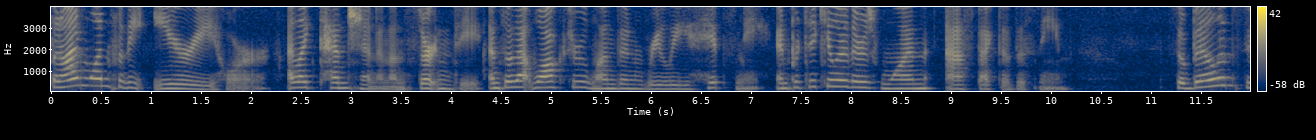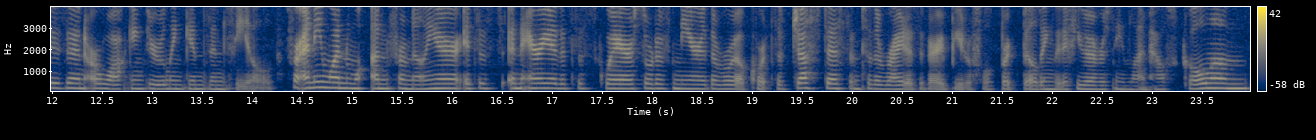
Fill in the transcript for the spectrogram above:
But I'm one for the eerie horror. I like tension and uncertainty, and so that walk through London really hits me. In particular, there's one aspect of the scene so Bill and Susan are walking through Lincoln's Inn Field. For anyone unfamiliar, it's an area that's a square sort of near the Royal Courts of Justice, and to the right is a very beautiful brick building that if you've ever seen Limehouse Golem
